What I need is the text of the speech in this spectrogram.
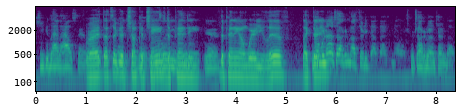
She could have a house now." Right, that's a good chunk of change what you do? depending Yeah. depending on where you live. Like No, we're not talking about thirty-five thousand dollars. We're talking about ten dollars.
